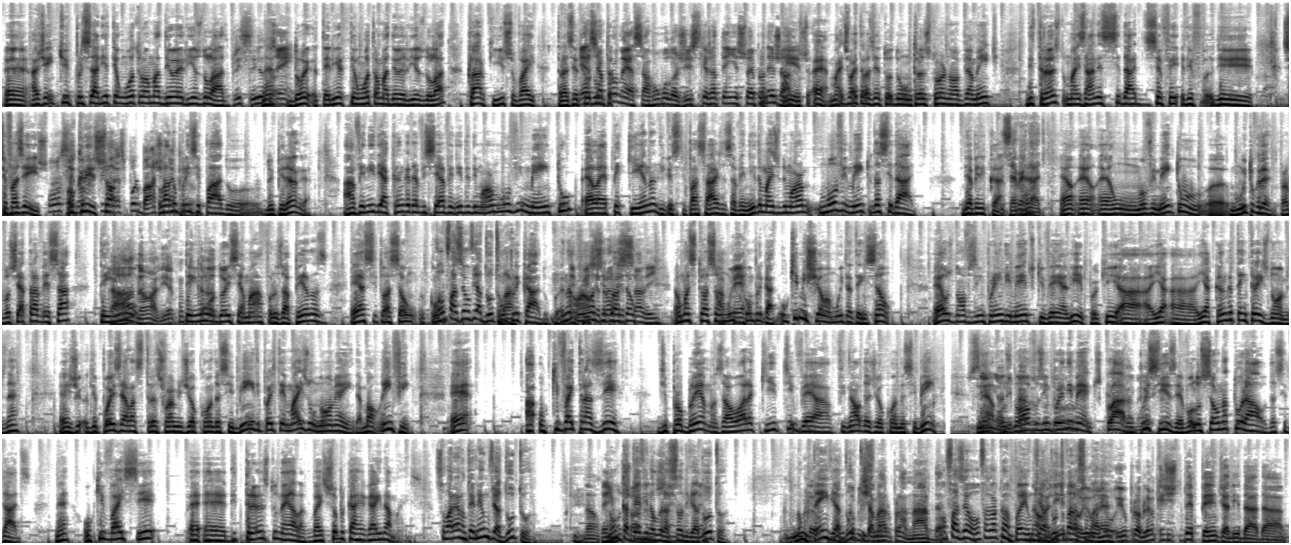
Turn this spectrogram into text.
é, a gente precisaria ter um outro Amadeu Elias do lado. Precisa. Né? Doi- teria que ter um outro Amadeu Elias do lado. Claro que isso vai trazer todo Essa é um a promessa. A Rumo Logística já tem isso aí planejado. Isso, é, mas vai trazer todo um transtorno, obviamente, de trânsito, mas há necessidade de, ser fei- de, de se fazer isso. Ô, Cris, só, por baixo, lá né, no? Principado do Ipiranga, a Avenida Iacanga deve ser a avenida de maior movimento. Ela é pequena, diga-se de passagem, essa avenida, mas de maior movimento da cidade de Americana. Isso é né? verdade. É, é, é um movimento uh, muito grande. Para você atravessar, tem Ah, um, não, ali é tem um ou dois semáforos apenas. É a situação. com- Vamos fazer um viaduto lá. complicado. Não, é uma situação, ali. é uma situação A muito pé. complicada. O que me chama muita atenção é os novos empreendimentos que vem ali, porque a, a, a Iacanga tem três nomes, né? É, depois ela se transforma em Gioconda Sibim, e depois tem mais um nome ainda. Bom, enfim, é a- o que vai trazer de problemas a hora que tiver a final da Gioconda Sibim, Sim, né, os novos do- empreendimentos. Claro, da e América. precisa, evolução natural das cidades, né? O que vai ser é, é, de trânsito nela, vai sobrecarregar ainda mais. Sumaré não tem nenhum viaduto? Não. Tem um Nunca só, teve né? Não inauguração sei, de não tem. viaduto? Não Nunca- tem viaduto? Nunca me chamaram para nada. Vamos fazer, vamos fazer uma campanha, um Não, viaduto ali, para não, e o- Sumaré. E, o, e o problema é que a gente depende ali da, da,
